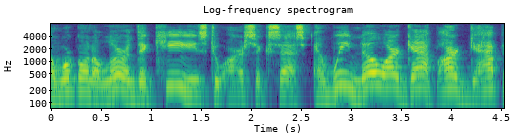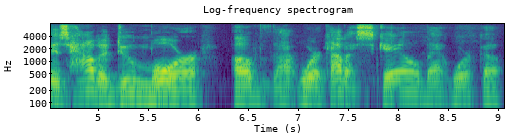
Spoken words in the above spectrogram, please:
And we're going to learn the keys to our success. And we know our gap. Our gap is how to do more of that work, how to scale that work up.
